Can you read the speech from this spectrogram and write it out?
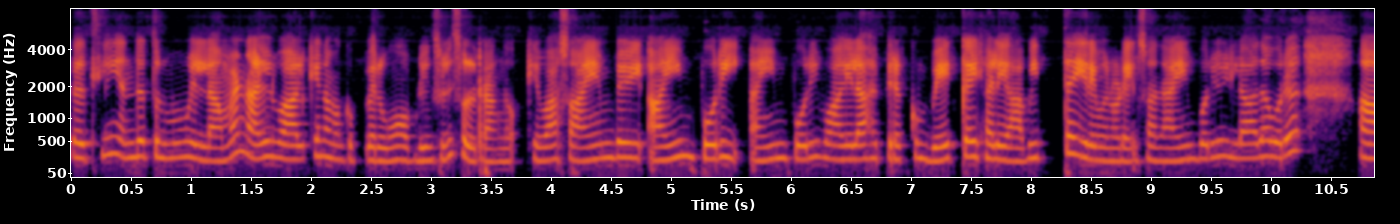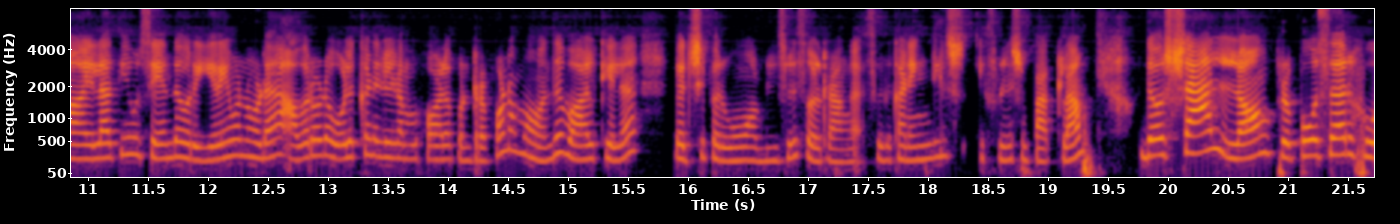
விதத்துலையும் எந்த துன்பமும் இல்லாமல் நல் வாழ்க்கை நமக்கு பெறுவோம் அப்படின்னு சொல்லி சொல்கிறாங்க ஓகேவா ஸோ ஐம்பை ஐம்பொறி ஐம்பொறி வாயிலாக பிறக்கும் வேட்கைகளை அவித்த இறைவனுடைய ஸோ அந்த ஐம்பொறியும் இல்லாத ஒரு எல்லாத்தையும் சேர்ந்த ஒரு இறைவனோட அவரோட ஒழுக்க நெறியை நம்ம ஃபாலோ பண்ணுறப்போ நம்ம வந்து வாழ்க்கையில் வெற்றி பெறுவோம் அப்படின்னு சொல்லி சொல்கிறாங்க ஸோ இதுக்கான இங்கிலீஷ் எக்ஸ்ப்ளனேஷன் பார்க்கலாம். Those shall long prosper who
